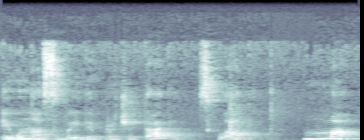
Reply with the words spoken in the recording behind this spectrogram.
І у нас вийде прочитати склад ма.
